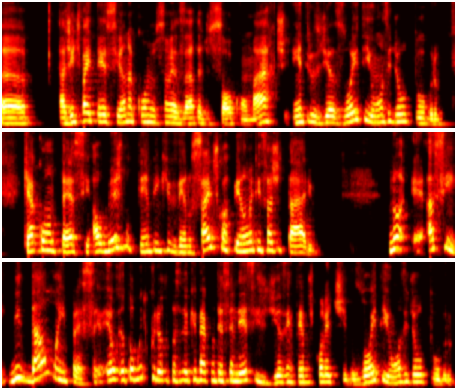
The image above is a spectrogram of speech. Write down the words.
Uh, a gente vai ter esse ano a conjunção exata de Sol com Marte entre os dias 8 e 11 de outubro, que acontece ao mesmo tempo em que Vênus sai de Escorpião e entra em Sagitário. Não, é, assim, me dá uma impressão. Eu estou muito curioso para saber o que vai acontecer nesses dias em termos coletivos, 8 e 11 de outubro.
